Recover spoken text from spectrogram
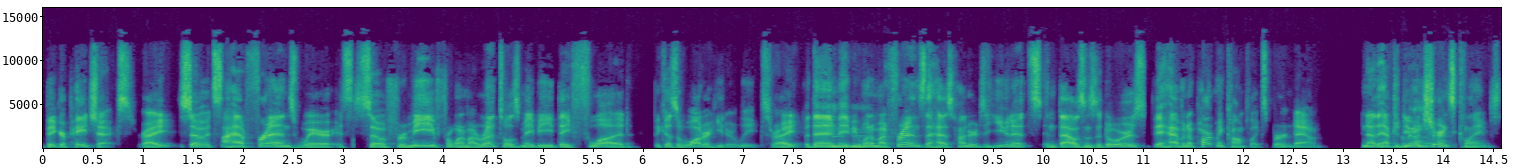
bigger paychecks, right? So it's I have friends where it's so for me, for one of my rentals, maybe they flood because of water heater leaks, right? But then maybe mm-hmm. one of mm-hmm. my friends that has hundreds of units and thousands of doors, they have an apartment complex burned down. Now they have to do right. insurance claims.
